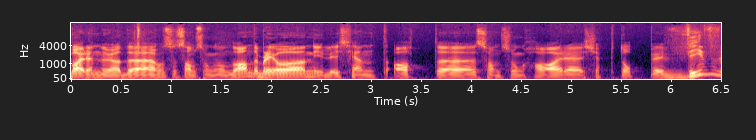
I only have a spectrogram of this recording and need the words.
bare nød eh, hos Samsung om dagen. Det ble jo nylig kjent at eh, Samsung har eh, kjøpt opp eh, Viv.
